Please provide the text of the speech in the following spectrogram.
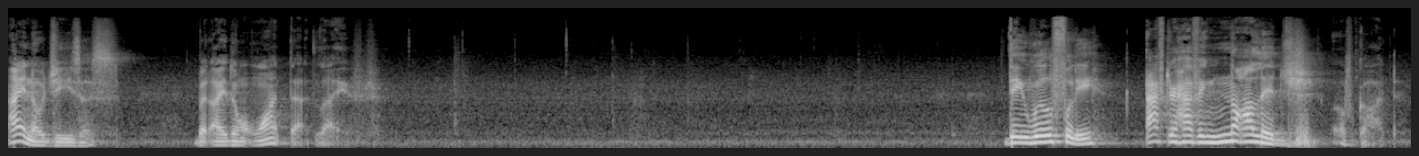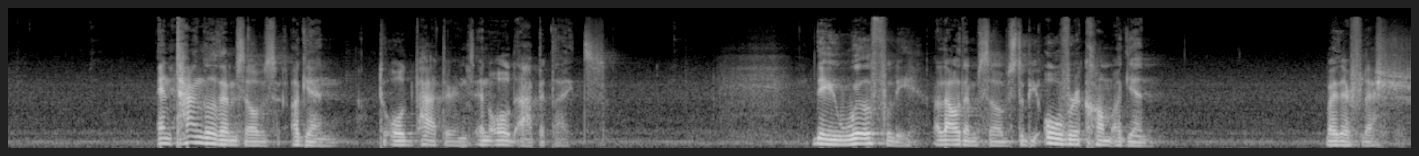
I know Jesus, but I don't want that life. They willfully, after having knowledge of God, entangle themselves again to old patterns and old appetites. They willfully allow themselves to be overcome again by their flesh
